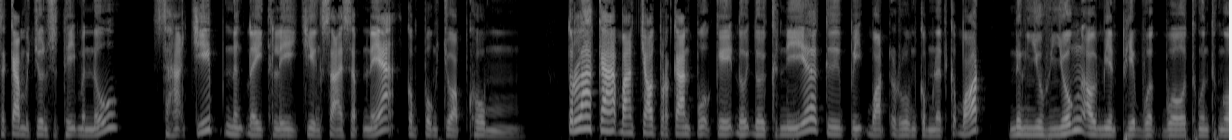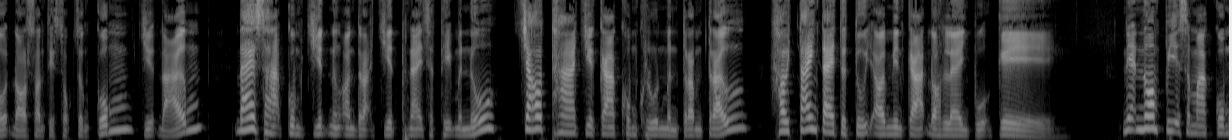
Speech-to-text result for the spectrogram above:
សកម្មជនសិទ្ធិមនុស្សសហជីពនិងដីធ្លីជាង40នាក់កំពុងជាប់ឃុំតុលាការបានចោទប្រកាន់ពួកគេដោយដូចគ្នា គឺពីបទរួមគំនិតក្បត់ និងញុះញង់ឲ្យមានភាពវឹកវរធ្ងន់ធ្ងរដល់សន្តិសុខសង្គមជាដើម ដែលសហគមន៍ជាតិនិងអន្តរជាតិផ្នែកសិទ្ធិមនុស្សចោទថាជាការឃុំខ្លួនមិនត្រឹមត្រូវហើយតែងតែទទូចឲ្យមានការដោះលែងពួកគេអ្នកនាំពាក្យសមាគម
